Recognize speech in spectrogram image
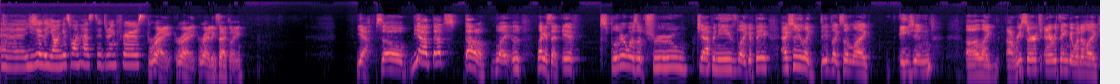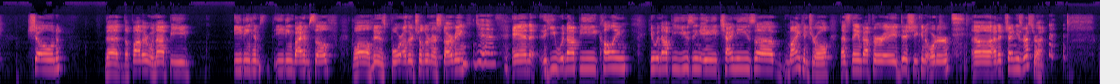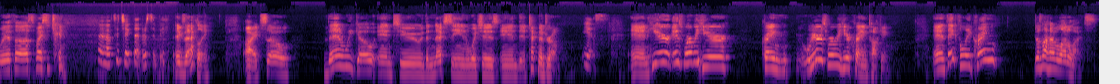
uh, usually the youngest one has to drink first. Right, right, right, exactly. Yeah, so yeah, that's I don't know, like like I said, if Splinter was a true Japanese, like if they actually like did like some like Asian uh like uh, research and everything, they would have like shown that the father would not be eating him eating by himself while his four other children are starving, Yes. and he would not be calling. He would not be using a Chinese uh, mind control that's named after a dish you can order uh, at a Chinese restaurant with uh, spicy chicken. I have to check that recipe. Exactly. All right, so then we go into the next scene, which is in the Technodrome. Yes. And here is where we hear Krang. Here's where we hear Krang talking. And thankfully, Krang does not have a lot of lines.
